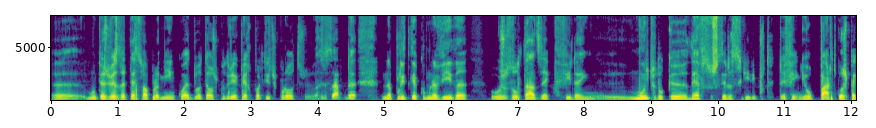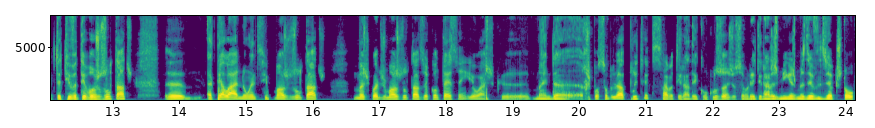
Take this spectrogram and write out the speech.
uh, muitas vezes até só para mim, quando até os poderia ter repartidos por outros. Sabe, na, na política como na vida, os resultados é que definem eh, muito do que deve suceder a seguir. E, portanto, enfim, eu parto com a expectativa de ter bons resultados. Uh, até lá não antecipo maus resultados, mas quando os maus resultados acontecem, eu acho que mãe da responsabilidade política que sabe tirar daí conclusões. Eu saberei tirar as minhas, mas devo lhe dizer que estou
